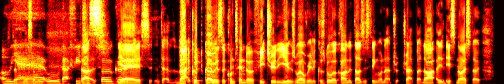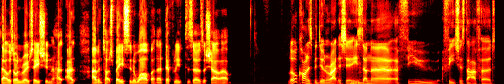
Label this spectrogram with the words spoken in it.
Oh yeah. Oh, that feature That's- so good. Yes, th- that could go as a contender feature of the year as well, really, because Loyle Carner does his thing on that tr- track. But no, it, it's nice though that was on rotation. I, I, I haven't touched bass in a while, but that definitely deserves a shout out. Loyle Carner has been doing all right this year. He's Mhm. done uh, a few features that I've heard,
